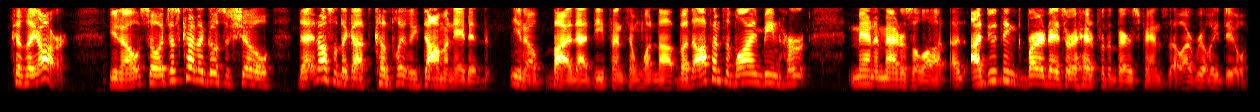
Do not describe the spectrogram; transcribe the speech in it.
because they are. You know, so it just kind of goes to show that, and also they got completely dominated, you know, by that defense and whatnot. But the offensive line being hurt, man, it matters a lot. I, I do think brighter days are ahead for the Bears fans, though. I really do.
